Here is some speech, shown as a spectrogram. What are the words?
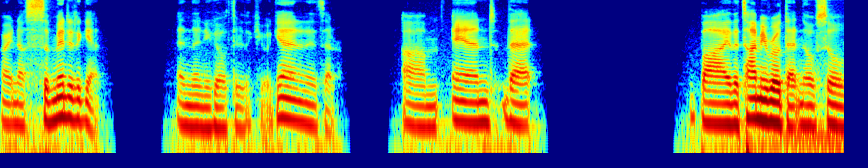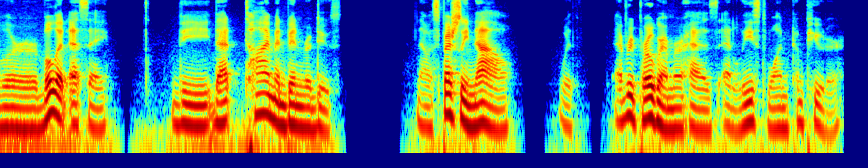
All right, now submit it again, and then you go through the queue again, and etc. Um, and that by the time he wrote that no silver bullet essay, the that time had been reduced. Now, especially now, with every programmer has at least one computer.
